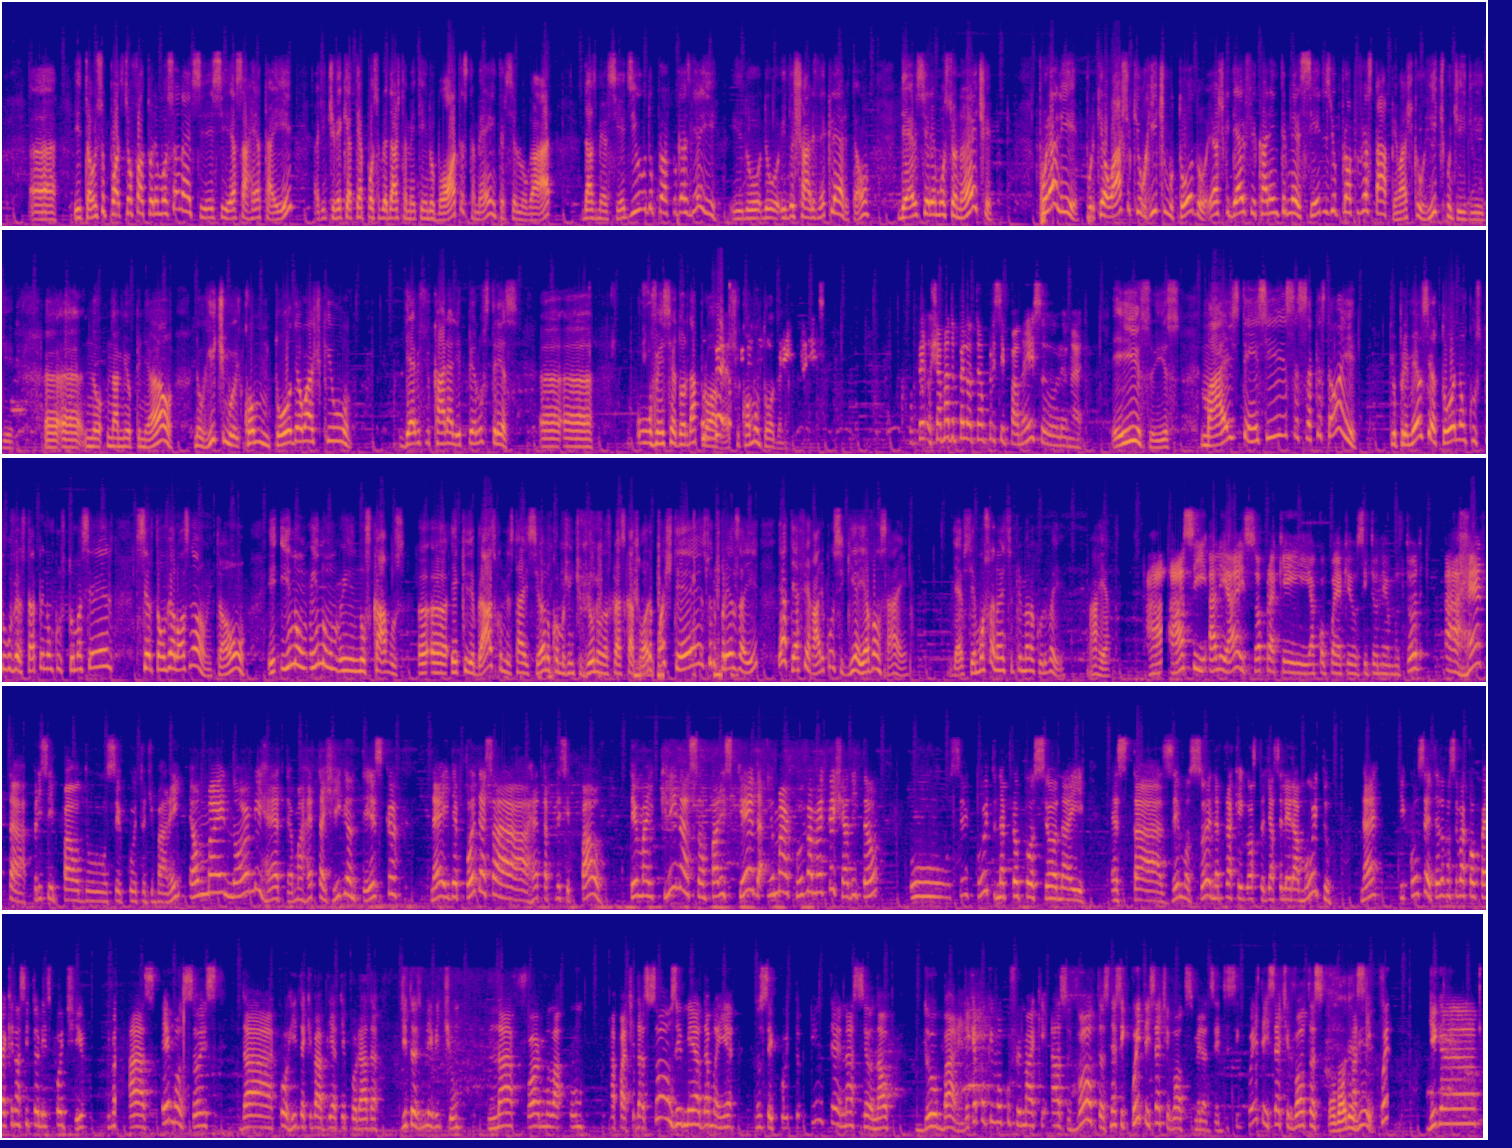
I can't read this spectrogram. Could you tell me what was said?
Ah, então isso pode ser um fator emocionante. Se esse, essa reta aí, a gente vê que até a possibilidade também tem do Bottas também, em terceiro lugar, das Mercedes e o do próprio Gasly aí, e do, do, e do Charles Leclerc. Então deve ser emocionante por ali, porque eu acho que o ritmo todo, eu acho que deve ficar entre Mercedes e o próprio Verstappen. Eu acho que o ritmo de, de, de, ah, ah, no- na minha opinião, no ritmo como um todo, eu acho que o deve ficar ali pelos três. Ah, o vencedor da prova, acho que como um todo, né? O, pe- o chamado pelotão principal, não é isso, Leonardo? Isso, isso. Mas tem esse, essa questão aí. Que o primeiro setor não costuma, o Verstappen não costuma ser, ser tão veloz, não. Então, e, e, num- e num- e nos carros ah, ah, equilibrados, como está esse ano, como a gente viu no- nas classificatórias, pode ter surpresa aí. E até a Ferrari conseguir aí avançar, hein? Deve ser emocionante essa primeira curva aí. A reta. Ah, ah, sim. Aliás, só para quem acompanha aqui o Sintonia Motor, a reta principal do circuito de Bahrein é uma enorme reta, é uma reta gigantesca, né? E depois dessa reta principal, tem uma inclinação para a esquerda e uma curva mais fechada. Então, o circuito, né, proporciona aí estas emoções, né, para quem gosta de acelerar muito, né? E com certeza você vai acompanhar aqui na Sintonia Esportiva as emoções da corrida que vai abrir a temporada de 2021 na Fórmula 1 a partir das 11h30 da manhã no circuito internacional do Bahrein. Daqui a pouco eu vou confirmar aqui as voltas, né? 57 voltas, melhor dizendo, de 57 voltas Ô, a Valdevir, 50. Diga,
